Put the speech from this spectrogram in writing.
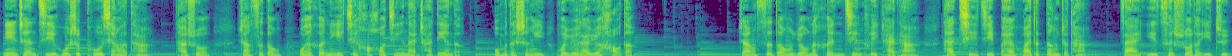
凌晨几乎是扑向了他，他说：“张思东，我会和你一起好好经营奶茶店的，我们的生意会越来越好的。”张思东用了狠劲推开他，他气急败坏地瞪着他，再一次说了一句：“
